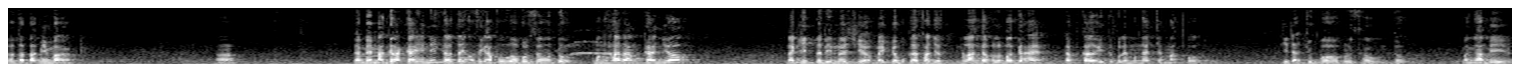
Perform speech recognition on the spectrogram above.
Tuan-tuan tak bimbang? Ha? Dan memang gerakan ini kalau tengok Singapura berusaha untuk mengharamkannya Nah kita di Malaysia, mereka bukan saja melanggar perlembagaan dan perkara itu boleh mengancam apa? Tidak cuba berusaha untuk mengambil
